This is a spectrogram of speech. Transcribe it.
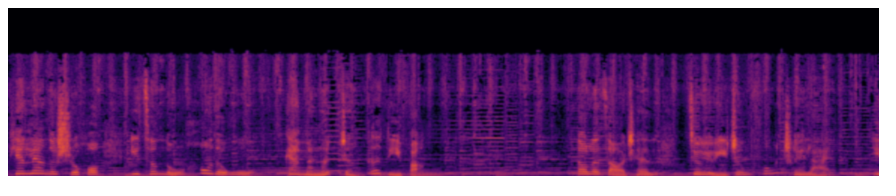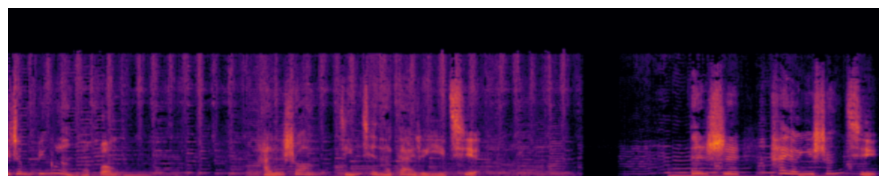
天亮的时候，一层浓厚的雾盖满了整个地方。到了早晨，就有一阵风吹来，一阵冰冷的风，寒霜紧紧地盖着一切。但是太阳一升起。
